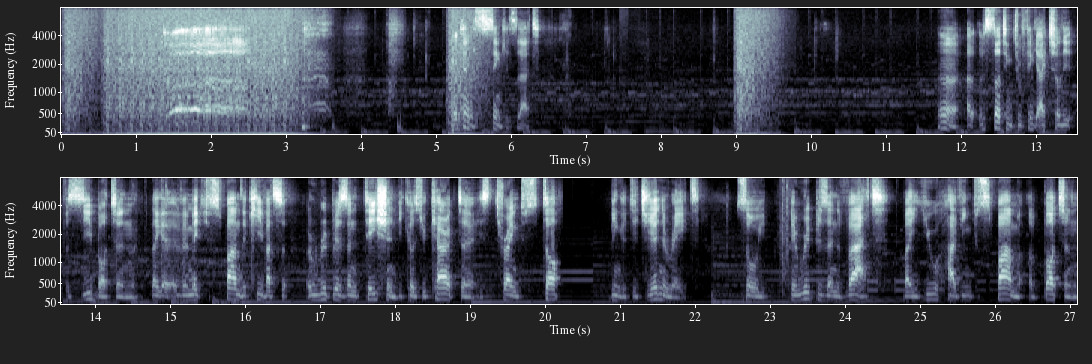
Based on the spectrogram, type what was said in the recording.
what kind of sink is that? I'm starting to think actually the Z button, like uh, they make you spam the key, that's a, a representation because your character is trying to stop being a degenerate. So they represent that by you having to spam a button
